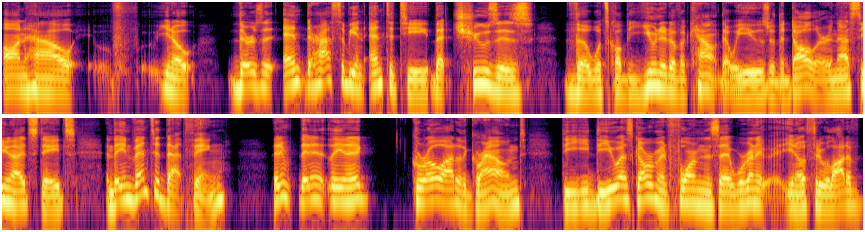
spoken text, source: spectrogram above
on how you know there's a en- there has to be an entity that chooses the what's called the unit of account that we use or the dollar, and that's the United States. And they invented that thing. They didn't, they didn't, they didn't grow out of the ground. The the U.S. government formed and said we're gonna you know through a lot of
